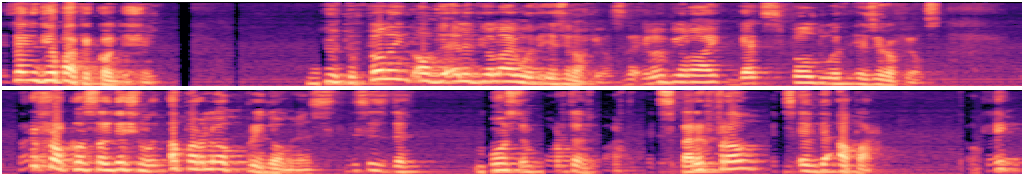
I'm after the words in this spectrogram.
is an idiopathic condition due to filling of the alveoli with eosinophils. The alveoli gets filled with eosinophils. Peripheral consolidation with upper lobe predominance. This is the most important part. It's peripheral, it's in the upper. Okay?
